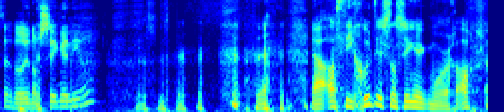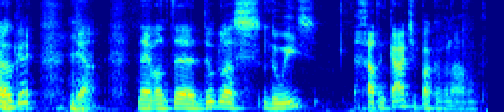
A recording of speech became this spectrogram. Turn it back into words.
Wil je nog zingen, Neil? ja, als die goed is, dan zing ik morgen. Afgesproken? Ja, nee, want eh, Douglas Louise gaat een kaartje pakken vanavond.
